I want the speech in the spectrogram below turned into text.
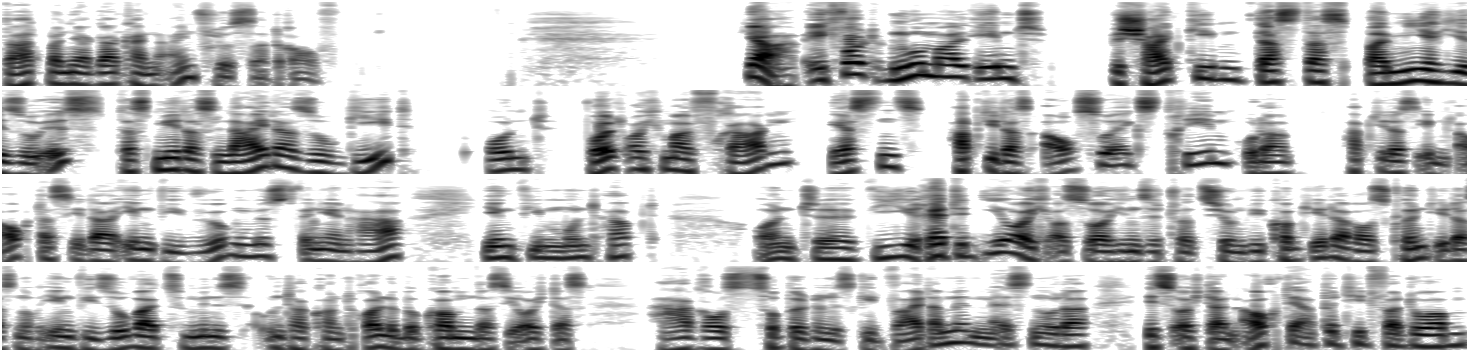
da hat man ja gar keinen Einfluss darauf. Ja, ich wollte nur mal eben Bescheid geben, dass das bei mir hier so ist, dass mir das leider so geht und wollte euch mal fragen, erstens, habt ihr das auch so extrem oder habt ihr das eben auch, dass ihr da irgendwie würgen müsst, wenn ihr ein Haar irgendwie im Mund habt? Und äh, wie rettet ihr euch aus solchen Situationen? Wie kommt ihr daraus? Könnt ihr das noch irgendwie so weit zumindest unter Kontrolle bekommen, dass ihr euch das Haar rauszuppelt und es geht weiter mit dem Essen? Oder ist euch dann auch der Appetit verdorben?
